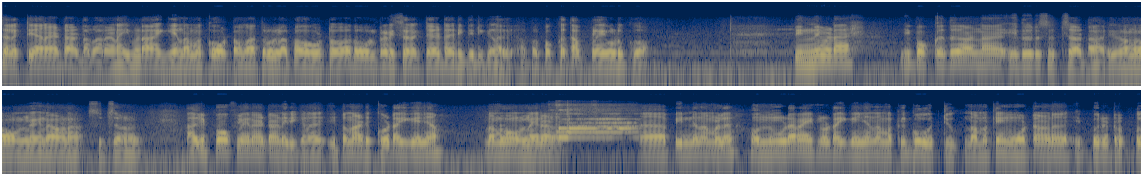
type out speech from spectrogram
സെലക്ട് ചെയ്യാനായിട്ട് ചെയ്യാനായിട്ടാട്ടോ പറയണത് ഇവിടെ ആകെ നമുക്ക് ഓട്ടോ മാത്രമേ ഉള്ളൂ. അപ്പോൾ ഓട്ടോ അത് ഓൾറെഡി സെലക്ട് ആയിട്ടായിരിക്കും ഇരിക്കുന്നത് അപ്പോൾ പൊക്കത്ത് അപ്ലൈ കൊടുക്കുക. പിന്നെ ഇവിടെ ഈ പൊക്കത്ത് കാണുന്ന ഇതൊരു സ്വിച്ച് ആട്ടോ. ഇത് നമ്മൾ ഓൺലൈൻ ആവണ സ്വിച്ച് ആണ്. അതിപ്പോൾ ഓഫ്ലൈൻ ആയിട്ടാണ് ഇരിക്കുന്നത് ഇപ്പം നടുക്കോട്ട് ആയി കഴിഞ്ഞാൽ നമ്മൾ ഓൺലൈനാണ് പിന്നെ നമ്മൾ ഒന്നും കൂടെ റൈറ്റിലോട്ട് ആയി കഴിഞ്ഞാൽ നമുക്ക് ഗോ ടു നമുക്ക് എങ്ങോട്ടാണ് ഇപ്പോൾ ഒരു ട്രിപ്പ്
